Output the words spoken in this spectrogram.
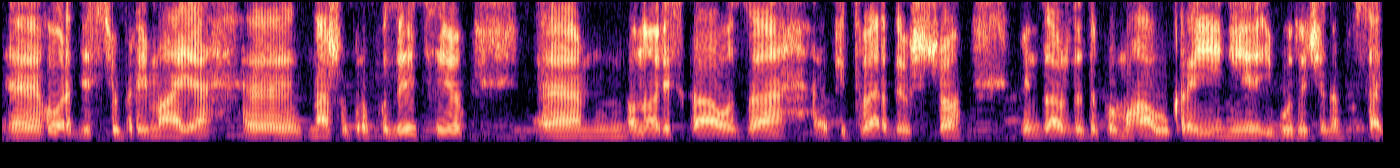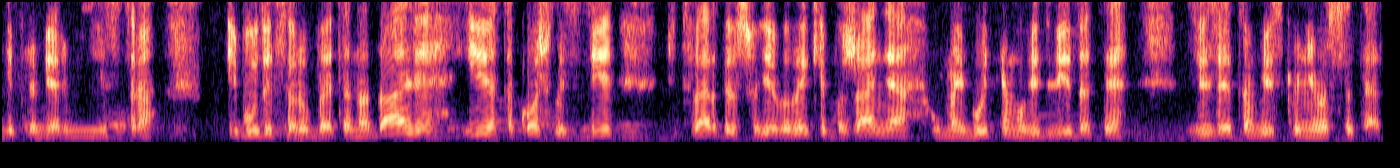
е, гордістю приймає е, нашу пропозицію. Е, Оноріс Кауза підтвердив, що він завжди допомагав Україні і, будучи на посаді прем'єр-міністра, і буде це робити надалі. І також в листі підтвердив своє велике бажання у майбутньому відвідати з візитом військовий університет.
